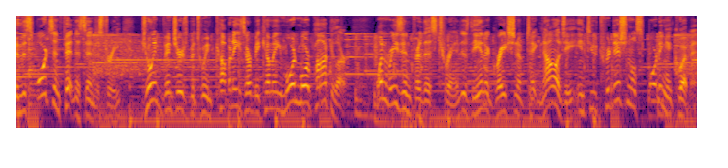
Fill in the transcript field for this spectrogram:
In the sports and fitness industry, joint ventures between companies are becoming more and more popular. One reason for this trend is the integration of technology into traditional sporting equipment.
